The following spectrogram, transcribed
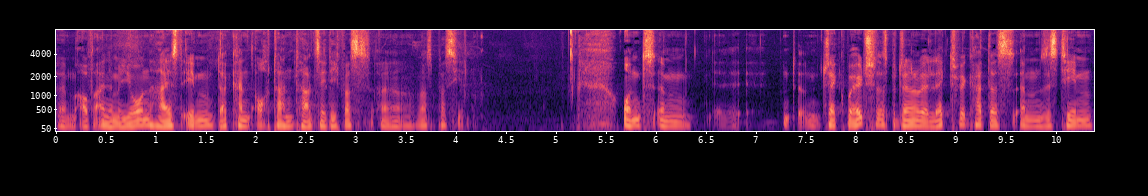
ähm, auf eine Million heißt eben, da kann auch dann tatsächlich was, äh, was passieren. Und ähm, Jack Welch, das bei General Electric, hat das ähm, System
